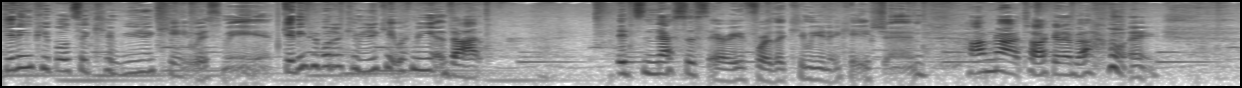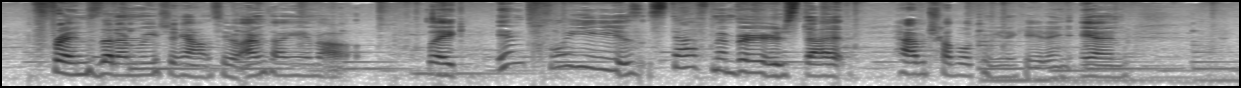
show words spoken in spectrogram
getting people to communicate with me, getting people to communicate with me that it's necessary for the communication. I'm not talking about like friends that I'm reaching out to. I'm talking about like employees, staff members that have trouble communicating and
